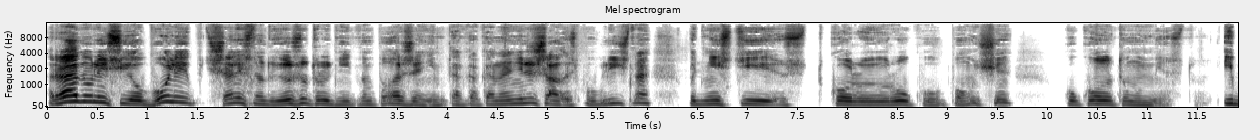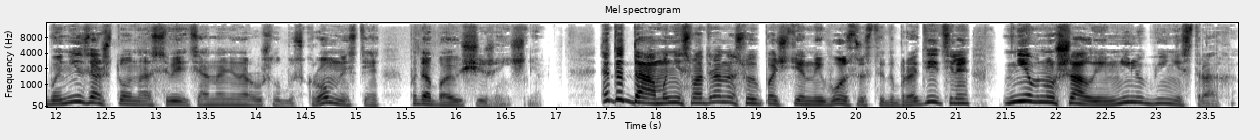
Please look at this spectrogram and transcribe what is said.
радовались ее боли и потешались над ее затруднительным положением, так как она не решалась публично поднести скорую руку помощи к уколотому месту, ибо ни за что на свете она не нарушила бы скромности, подобающей женщине. Эта дама, несмотря на свой почтенный возраст и добродетели, не внушала им ни любви, ни страха.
